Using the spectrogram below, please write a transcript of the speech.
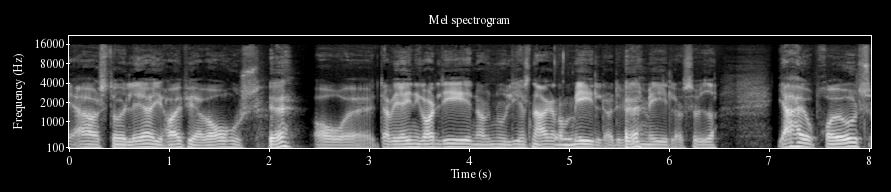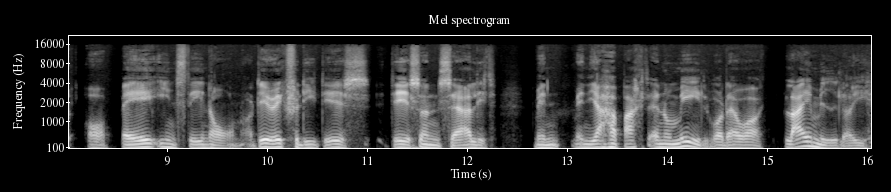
Jeg har stået lærer i Højbjerg ved Aarhus. Ja. Og øh, der vil jeg egentlig godt lige, når vi nu lige har snakket om mel og det ja. mel og så videre. Jeg har jo prøvet at bage i en stenovn, og det er jo ikke fordi, det er, det er sådan særligt. Men, men jeg har bagt af noget mel, hvor der var blegemidler i.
